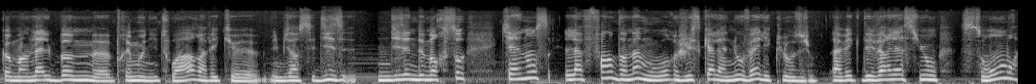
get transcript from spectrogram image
comme un album euh, prémonitoire avec euh, eh bien, ces dix- une dizaine de morceaux qui annoncent la fin d'un amour jusqu'à la nouvelle éclosion, avec des variations sombres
